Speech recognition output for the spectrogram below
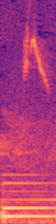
嗯。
